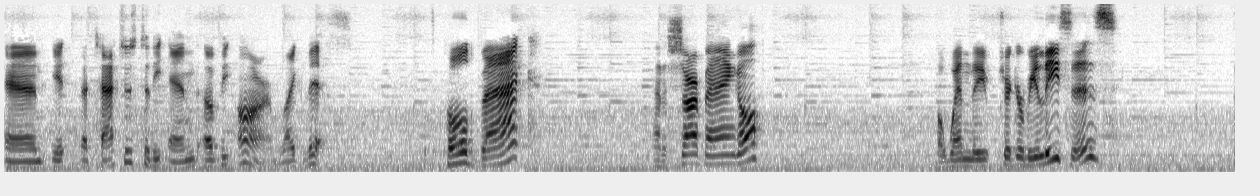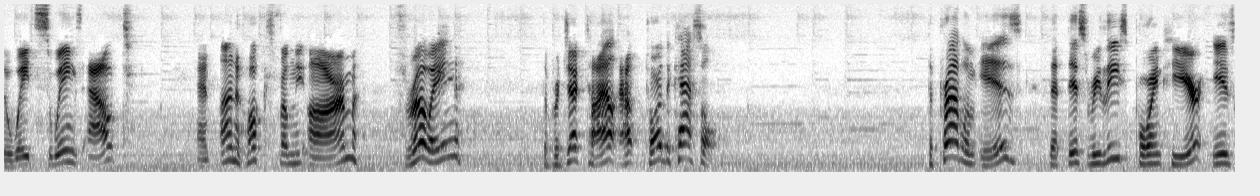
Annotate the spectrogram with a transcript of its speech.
and it attaches to the end of the arm like this. It's pulled back at a sharp angle, but when the trigger releases, the weight swings out and unhooks from the arm, throwing the projectile out toward the castle. The problem is that this release point here is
